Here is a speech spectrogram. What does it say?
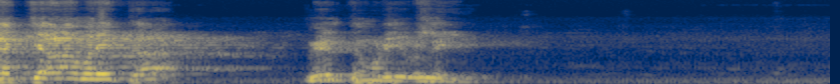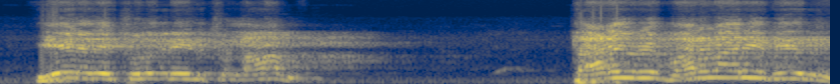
சக்தியான வரைத்த வீழ்த்த முடியவில்லை. ஏன் இதை சொல்கிறேன் என்று சொன்னால் தலைவருடைய வரலாறே வேறு.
